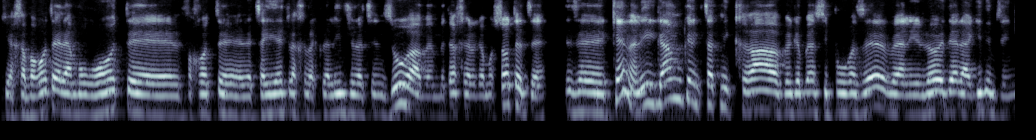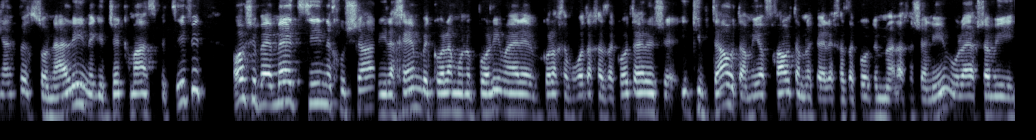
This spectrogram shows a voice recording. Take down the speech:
כי החברות האלה אמורות אה, לפחות אה, לציית לכללים של הצנזורה, והן בדרך כלל גם עושות את זה. זה, כן, אני גם כן קצת נקרא לגבי הסיפור הזה, ואני לא יודע להגיד אם זה עניין פרסונלי נגד ג'ק מה ספציפית, או שבאמת סין נחושה להילחם בכל המונופולים האלה, בכל החברות החזקות האלה, שהיא כיבתה אותם, היא הפכה אותם לכאלה חזקות במהלך השנים, ואולי עכשיו היא,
